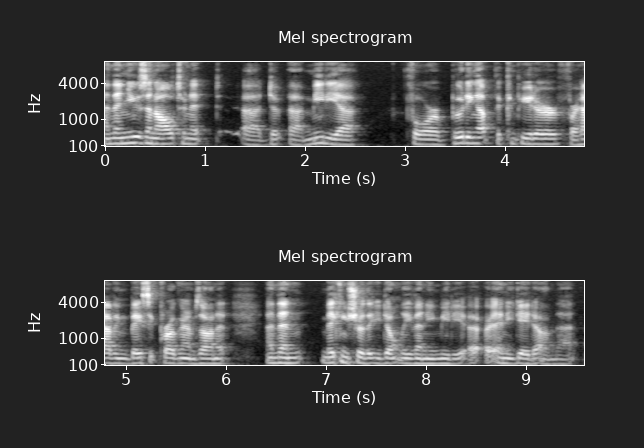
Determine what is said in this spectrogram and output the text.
and then use an alternate uh, d- uh, media for booting up the computer, for having basic programs on it, and then making sure that you don't leave any media or uh, any data on that.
